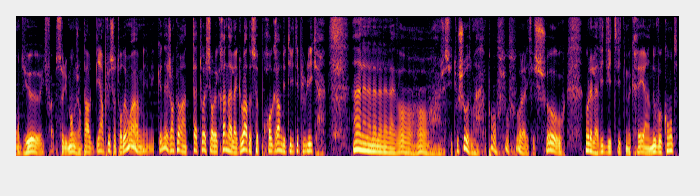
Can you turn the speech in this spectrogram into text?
mon Dieu, il faut absolument que j'en parle bien plus autour de moi. Mais, mais que n'ai-je encore un tatouage sur le crâne à la gloire de ce programme d'utilité publique? Ah là là là là là là, oh, oh, je suis tout chose moi. Oh, là, il fait chaud. Oh là là, vite, vite, vite, me créer un nouveau compte,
